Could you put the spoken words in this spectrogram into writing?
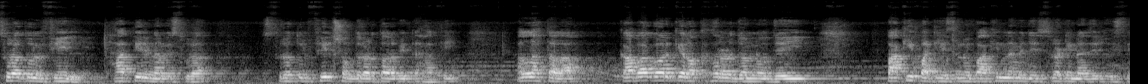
সূরাতুল ফিল, হাতির নামে সুরা। সুরাতুল ফিল শব্দের অর্থ আরবিতে হাতি। আল্লাহ তালা কাবাগরকে রক্ষা করার জন্য যেই পাখি পাঠিয়েছেন, ওই পাখির নামে যে সূরাটি নাজিল হয়েছে,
